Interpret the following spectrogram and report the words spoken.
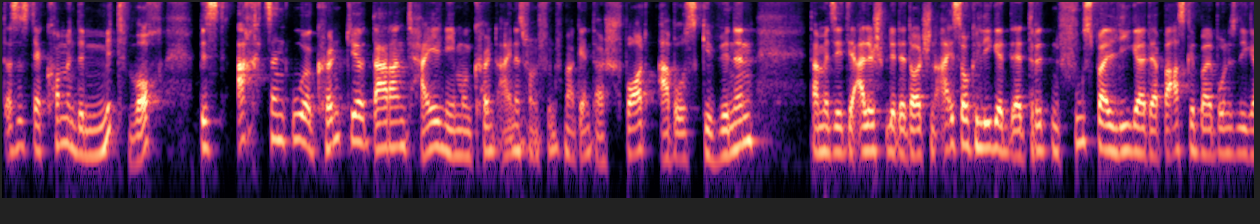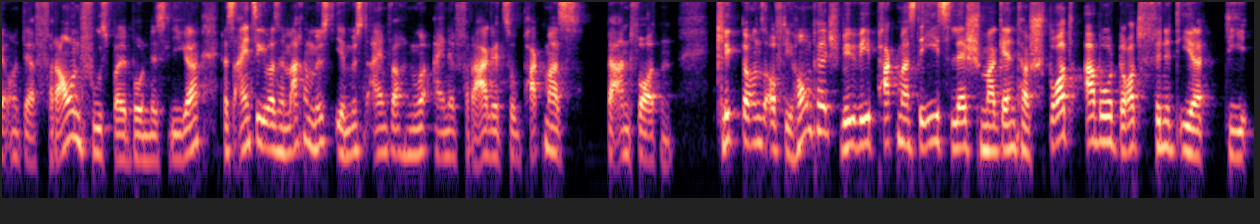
Das ist der kommende Mittwoch. Bis 18 Uhr könnt ihr daran teilnehmen und könnt eines von fünf Magenta Sport Abos gewinnen. Damit seht ihr alle Spiele der deutschen Eishockeyliga, der dritten Fußballliga, der Basketball-Bundesliga und der Frauenfußball-Bundesliga. Das Einzige, was ihr machen müsst, ihr müsst einfach nur eine Frage zu Packmas beantworten. Klickt bei uns auf die Homepage www.packmas.de slash magenta Sportabo. Dort findet ihr die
